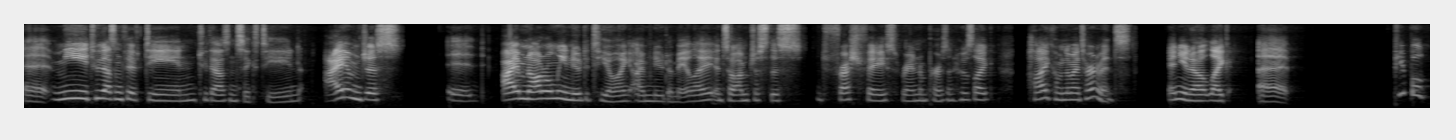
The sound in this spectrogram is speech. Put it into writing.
uh, me 2015, 2016. I am just it, I'm not only new to TOing, I'm new to melee, and so I'm just this fresh face, random person who's like, "Hi, come to my tournaments." And you know, like uh people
